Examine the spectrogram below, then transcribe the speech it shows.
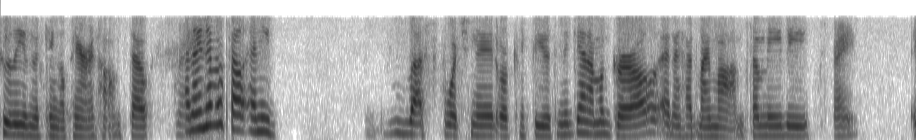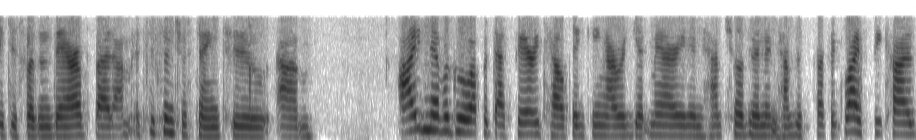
truly in the single parent home. So Right. and I never felt any less fortunate or confused. And again, I'm a girl and I had my mom, so maybe right. it just wasn't there. But um it's just interesting to um I never grew up with that fairy tale thinking I would get married and have children and have this perfect life because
